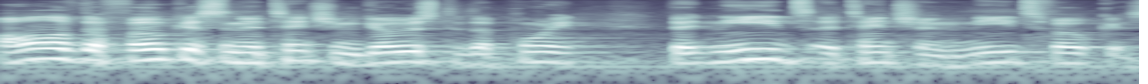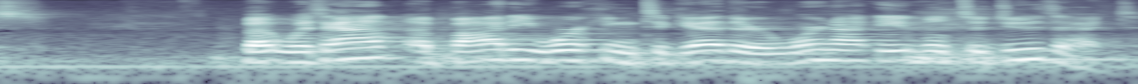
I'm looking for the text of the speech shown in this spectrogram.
All of the focus and attention goes to the point that needs attention, needs focus. But without a body working together, we're not able to do that.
